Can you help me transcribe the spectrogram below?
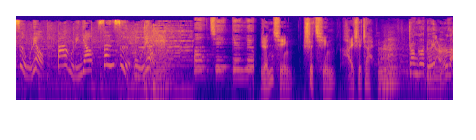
四五六八五零幺三四五六。八七点六，人情是情还是债？张哥得一儿子，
